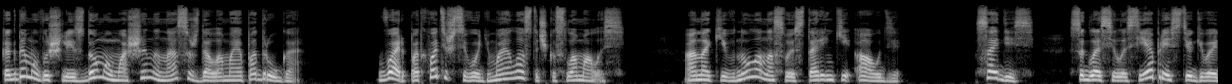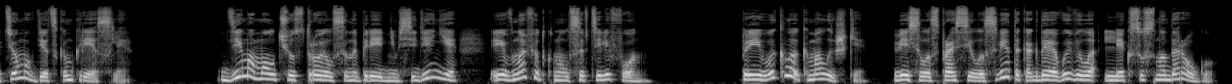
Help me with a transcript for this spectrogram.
Когда мы вышли из дома, у машины нас ждала моя подруга. «Варь, подхватишь сегодня? Моя ласточка сломалась». Она кивнула на свой старенький Ауди. «Садись», — согласилась я, пристегивая Тему в детском кресле. Дима молча устроился на переднем сиденье и вновь уткнулся в телефон. «Привыкла к малышке?» — весело спросила Света, когда я вывела «Лексус» на дорогу.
